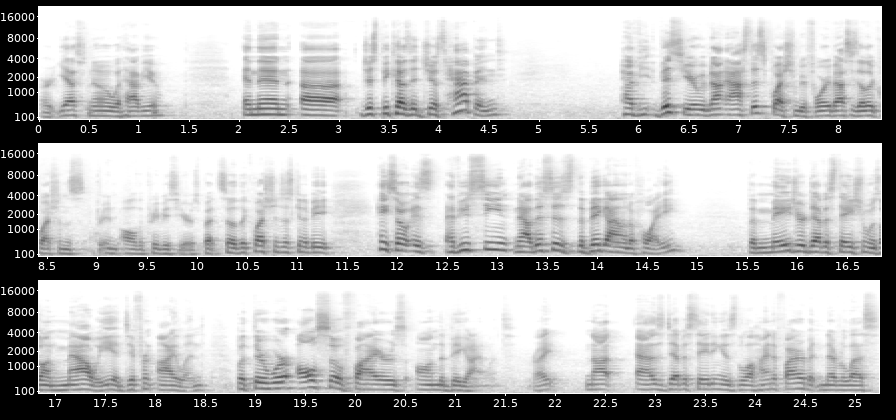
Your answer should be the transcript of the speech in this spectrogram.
or yes, no, what have you? And then uh, just because it just happened, have you, this year, we've not asked this question before. We've asked these other questions in all the previous years. But so the question is just going to be, hey, so is have you seen, now this is the big island of Hawaii. The major devastation was on Maui, a different island. But there were also fires on the Big Island, right? Not as devastating as the Lahaina fire, but nevertheless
